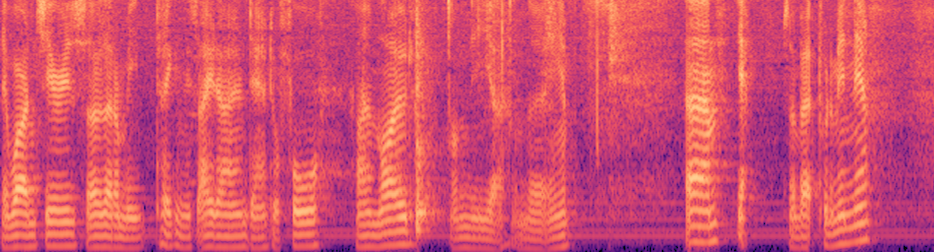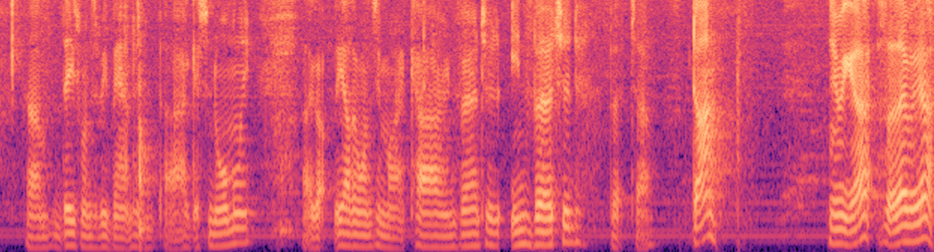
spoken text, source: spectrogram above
they're in series, so that'll be taking this 8 ohm down to a 4 ohm load on the uh, on the amp. Um, yeah, so I'm about to put them in now. Um, these ones will be mounted, uh, I guess, normally. I got the other ones in my car inverted, inverted, but uh, done. Here we go. So there we go.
